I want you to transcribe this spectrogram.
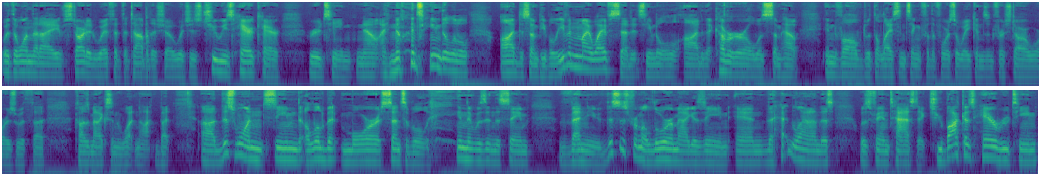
with the one that I started with at the top of the show, which is Chewie's hair care routine. Now, I know it seemed a little odd to some people. Even my wife said it seemed a little odd that CoverGirl was somehow involved with the licensing for The Force Awakens and for Star Wars with uh, cosmetics and whatnot. But uh, this one seemed a little bit more sensible, and it was in the same venue. This is from Allure magazine, and the headline on this was fantastic. Chewbacca's hair routine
